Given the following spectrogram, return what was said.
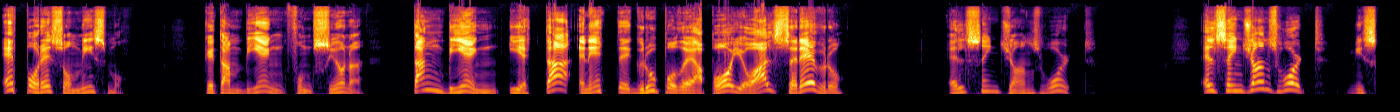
Es por eso mismo que también funciona tan bien y está en este grupo de apoyo al cerebro el St. John's Wort. El St. John's Wort, mis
